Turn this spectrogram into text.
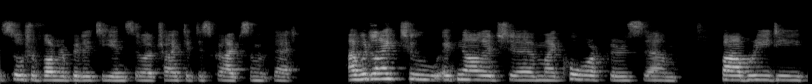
social vulnerability. And so I'll try to describe some of that. I would like to acknowledge uh, my co-workers, um, Bob Reedy,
